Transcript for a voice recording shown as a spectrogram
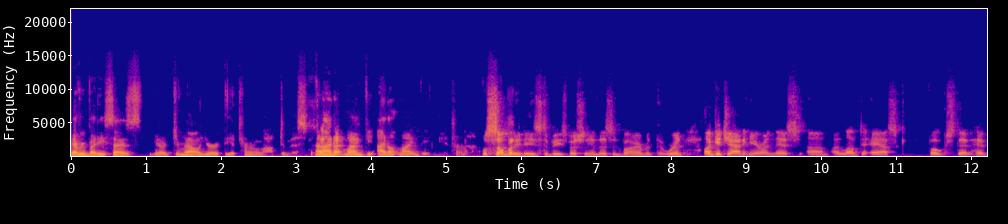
everybody says, you know, Jamal, you're the eternal optimist, and I don't mind. Be, I don't mind being the eternal. Well, somebody needs to be, especially in this environment that we're in. I'll get you out of here on this. Um, I love to ask folks that have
